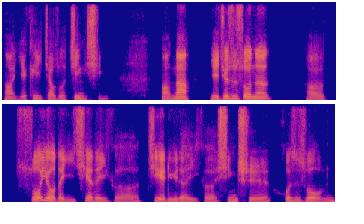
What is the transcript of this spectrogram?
啊，也可以叫做进行啊。那也就是说呢，呃。所有的一切的一个戒律的一个行持，或是说我们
